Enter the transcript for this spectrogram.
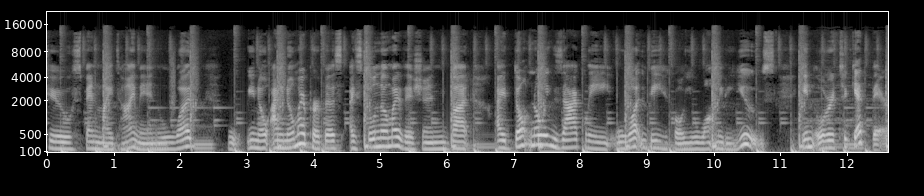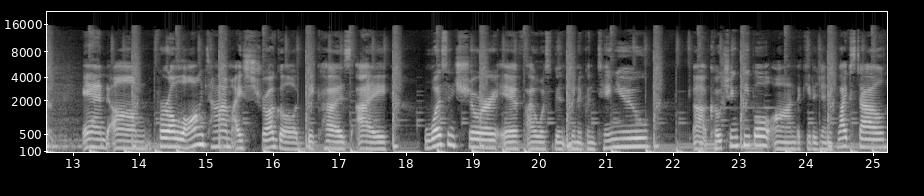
to spend my time in? What you know, I know my purpose, I still know my vision, but I don't know exactly what vehicle you want me to use in order to get there. And um, for a long time, I struggled because I wasn't sure if I was going to continue uh, coaching people on the ketogenic lifestyle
